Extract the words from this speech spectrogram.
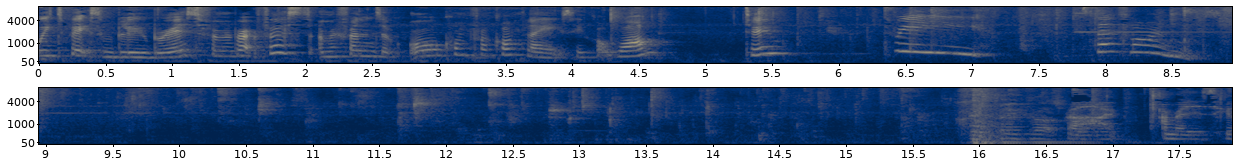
Weetabix and blueberries for my breakfast and my friends have all come for a cornflakes. So you've got one, two, three. Is Florence? Right, I'm ready to go.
